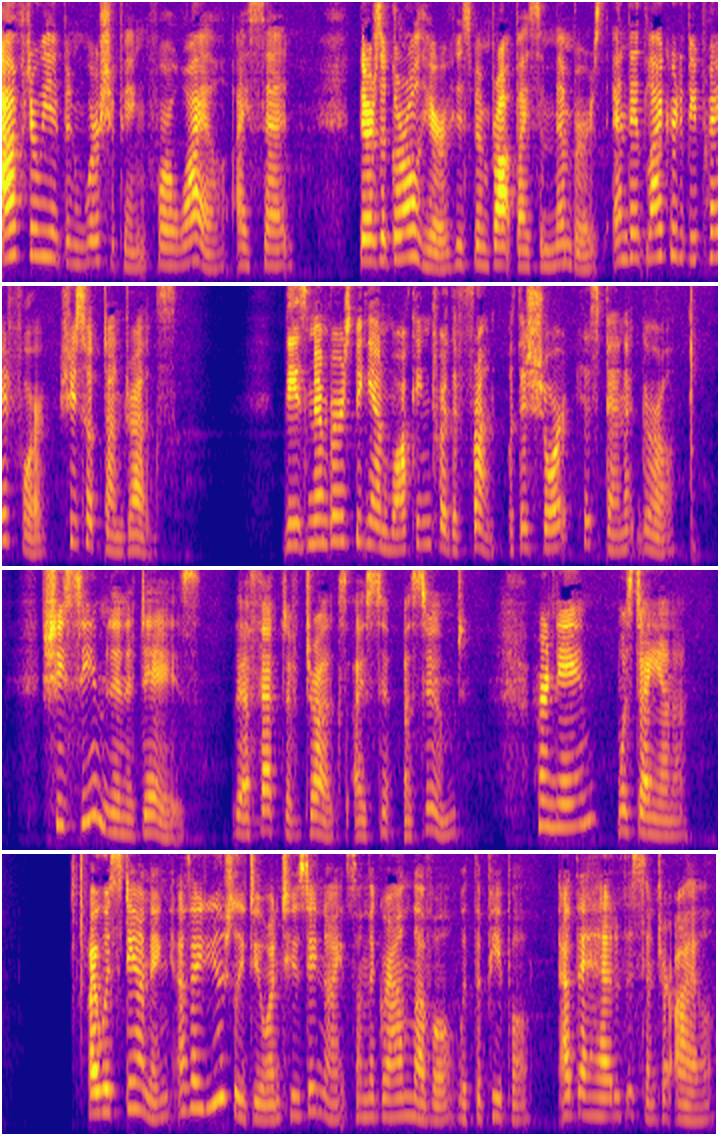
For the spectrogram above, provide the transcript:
after we had been worshiping for a while, I said, There's a girl here who's been brought by some members, and they'd like her to be prayed for. She's hooked on drugs. These members began walking toward the front with a short Hispanic girl. She seemed in a daze, the effect of drugs, I assumed. Her name was Diana. I was standing, as I usually do on Tuesday nights, on the ground level with the people, at the head of the center aisle.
